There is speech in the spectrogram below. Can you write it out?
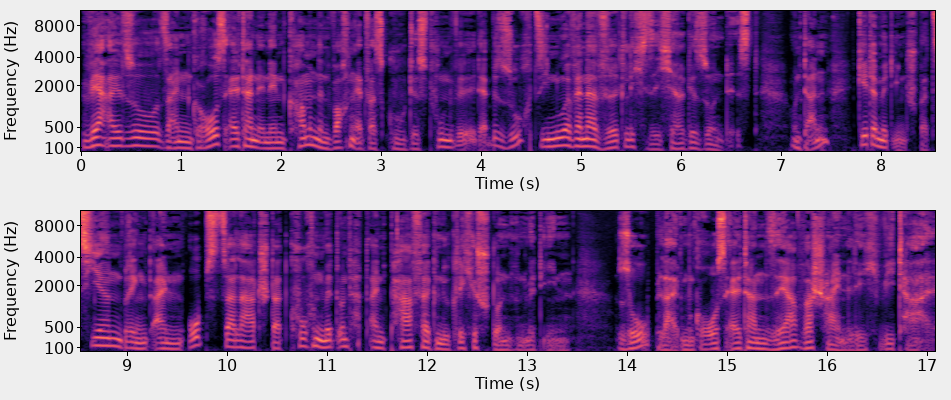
Wer also seinen Großeltern in den kommenden Wochen etwas Gutes tun will, der besucht sie nur, wenn er wirklich sicher gesund ist. Und dann geht er mit ihnen spazieren, bringt einen Obstsalat statt Kuchen mit und hat ein paar vergnügliche Stunden mit ihnen. So bleiben Großeltern sehr wahrscheinlich vital.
